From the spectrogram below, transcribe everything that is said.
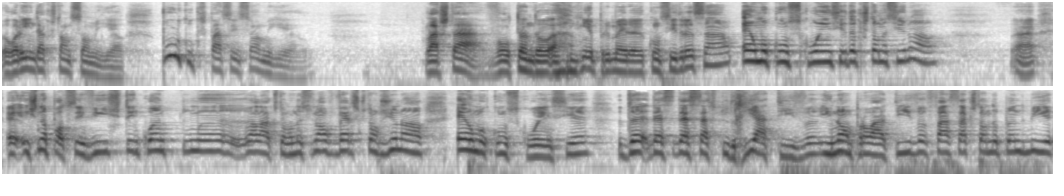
Agora, ainda a questão de São Miguel. Porque o que se passa em São Miguel, lá está, voltando à minha primeira consideração, é uma consequência da questão nacional. É? Isto não pode ser visto enquanto uma lá, questão nacional versus questão regional. É uma consequência de, dessa, dessa atitude reativa e não proativa face à questão da pandemia.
